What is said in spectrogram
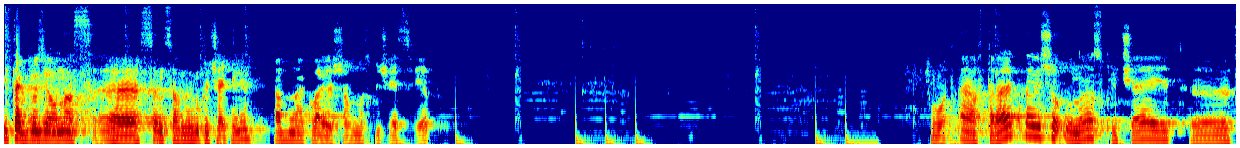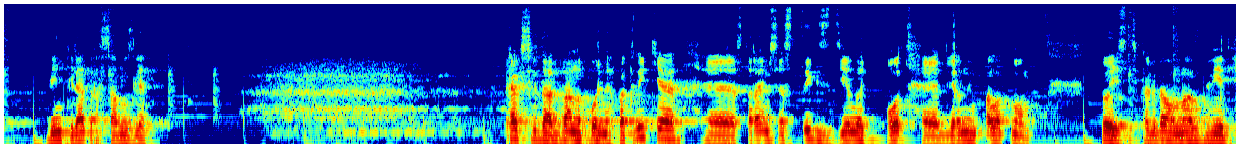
Итак, друзья, у нас э, сенсорные выключатели. Одна клавиша у нас включает свет. Вот. А вторая клавиша у нас включает э, вентилятор в санузле. Как всегда, два напольных покрытия. Э, стараемся стык сделать под э, дверным полотном. То есть, когда у нас дверь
